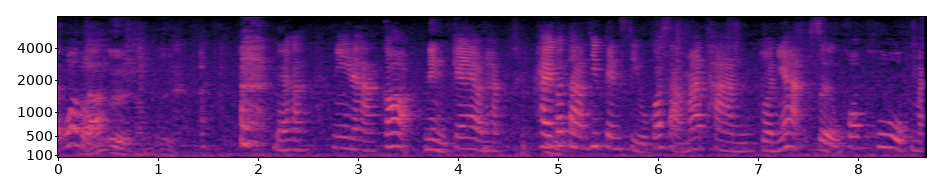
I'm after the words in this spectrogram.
จะอ้วกเหรอท้องอืดท้องอืดนะคะนี่นะคะก็หนึ่งแก้วนะคะใครก็ตามที่เป็นสิวก็สามารถทานตัวเนี้ยเสริมควบคู่ใน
